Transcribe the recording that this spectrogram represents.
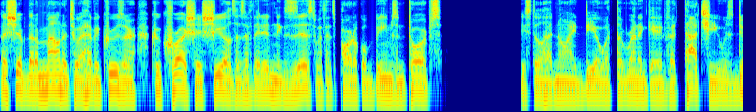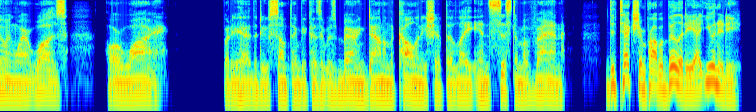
a ship that amounted to a heavy cruiser, could crush his shields as if they didn't exist with its particle beams and torps. He still had no idea what the renegade Vitachi was doing where it was, or why. But he had to do something because it was bearing down on the colony ship that lay in system of Van. Detection probability at Unity.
